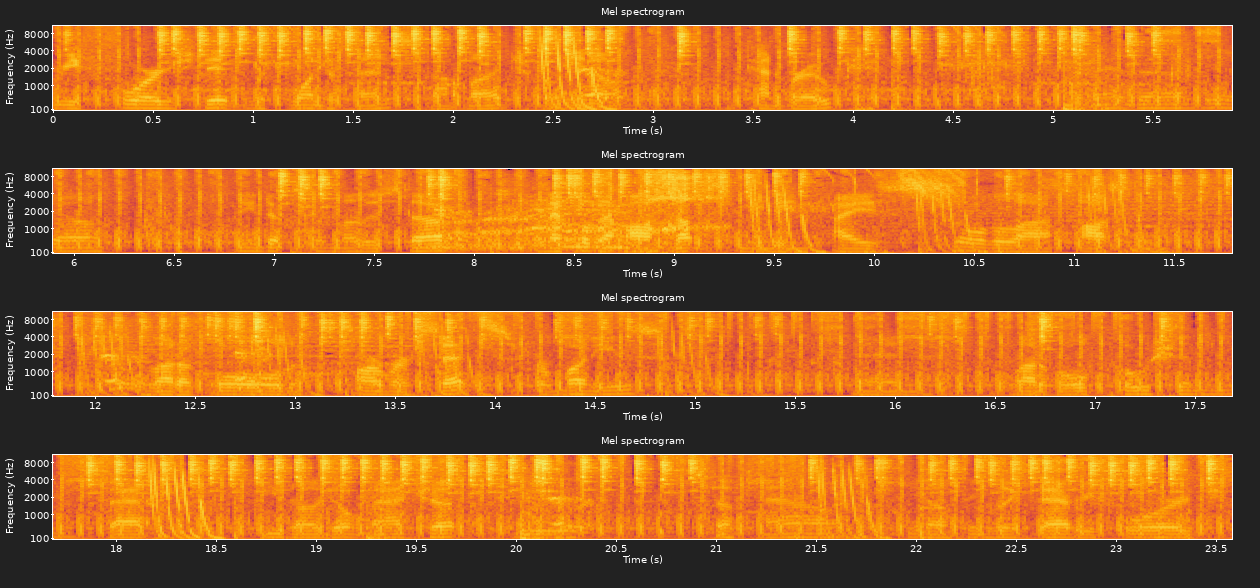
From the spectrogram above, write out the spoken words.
reforged it with one defense, not much, but you know, kind of broke. And then, you know, cleaned up some other stuff, and I pulled that awesome up, meaning I sold a lot awesome, a lot of old armor sets for monies, a lot of old potions that, you know, don't match up to stuff now, you know, things like that, reforged,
